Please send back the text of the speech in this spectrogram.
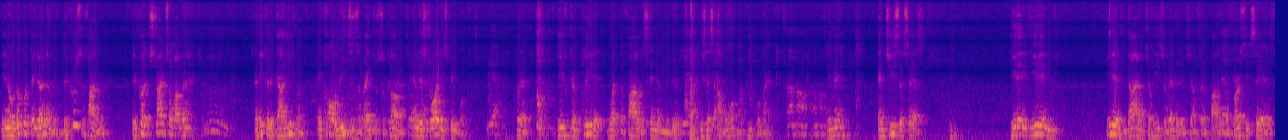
You know, look what they done to me. They crucified me. They put stripes on my back. mm. And he could have got even and called legions of angels to come Yeah. and destroy these people. Yeah, But he completed what the Father sent him to do. He says, I want my people back. uh-huh, uh-huh. Amen. And Jesus says, he didn't, he didn't, he didn't die until he surrendered himself to the Father. That's But first he says,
